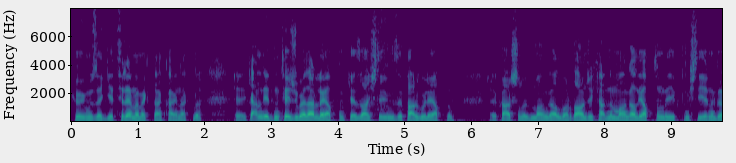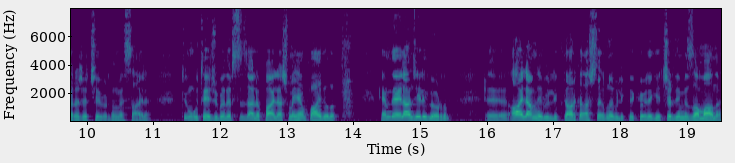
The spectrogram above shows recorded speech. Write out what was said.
köyümüze getirememekten kaynaklı e, kendi edindiğim tecrübelerle yaptım. Keza işte evimize pergole yaptım. E, karşımda bir mangal var. Daha önce kendim mangal yaptım ve yıktım işte yerini garaja çevirdim vesaire. Tüm bu tecrübeleri sizlerle paylaşmayı hem faydalı hem de eğlenceli gördüm. E, ailemle birlikte, arkadaşlarımla birlikte köyde geçirdiğimiz zamanı,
